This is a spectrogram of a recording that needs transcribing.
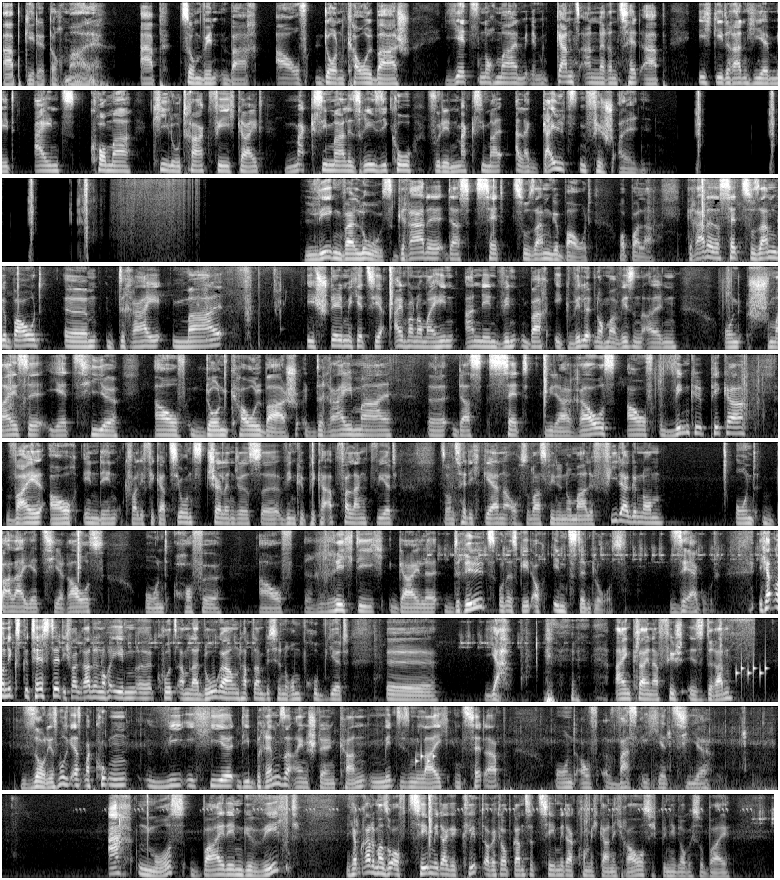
Ab geht es doch mal. Ab zum Windenbach auf Don Kaulbarsch. Jetzt nochmal mit einem ganz anderen Setup. Ich gehe dran hier mit 1, Kilo Tragfähigkeit. Maximales Risiko für den maximal allergeilsten Fischalden. Legen wir los. Gerade das Set zusammengebaut. Hoppala. Gerade das Set zusammengebaut ähm, dreimal. Ich stelle mich jetzt hier einfach nochmal hin an den Windenbach. Ich will es nochmal wissen, Alten. Und schmeiße jetzt hier auf Don Kaulbarsch dreimal äh, das Set wieder raus auf Winkelpicker, weil auch in den Qualifikations-Challenges äh, Winkelpicker abverlangt wird. Sonst hätte ich gerne auch sowas wie eine normale Fieder genommen und baller jetzt hier raus und hoffe auf richtig geile Drills und es geht auch instant los. Sehr gut. Ich habe noch nichts getestet. Ich war gerade noch eben äh, kurz am Ladoga und habe da ein bisschen rumprobiert. Äh, ja, ein kleiner Fisch ist dran. So, und jetzt muss ich erstmal gucken, wie ich hier die Bremse einstellen kann mit diesem leichten Setup und auf was ich jetzt hier achten muss bei dem Gewicht. Ich habe gerade mal so auf 10 Meter geklippt, aber ich glaube, ganze 10 Meter komme ich gar nicht raus. Ich bin hier, glaube ich, so bei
